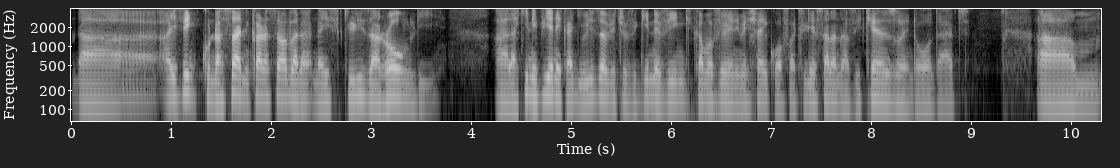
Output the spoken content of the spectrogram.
Na i think kuna saa nikawa nasema labda naisikiliza wrongly uh, lakini pia nikajiuliza vitu vingine vingi kama vile nimeshai kuwafuatilia sana na vikenzo and all that. Um,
